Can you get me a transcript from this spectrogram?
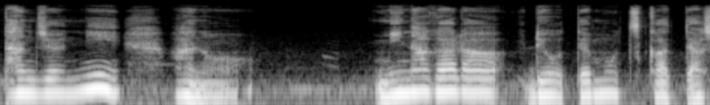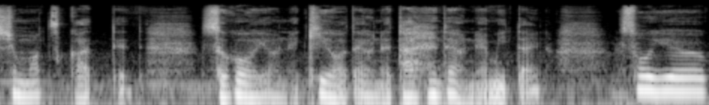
単純に、あの、見ながら両手も使って足も使ってすごいよね器用だよね大変だよねみたいな。そういう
